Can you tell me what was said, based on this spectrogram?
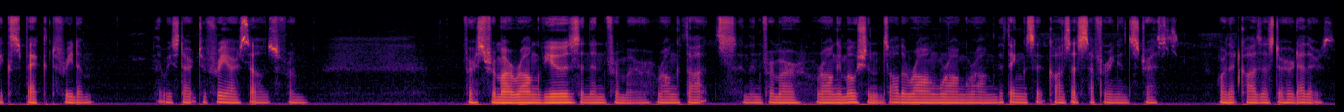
expect freedom, that we start to free ourselves from first from our wrong views, and then from our wrong thoughts, and then from our wrong emotions, all the wrong, wrong, wrong, the things that cause us suffering and stress or that cause us to hurt others.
